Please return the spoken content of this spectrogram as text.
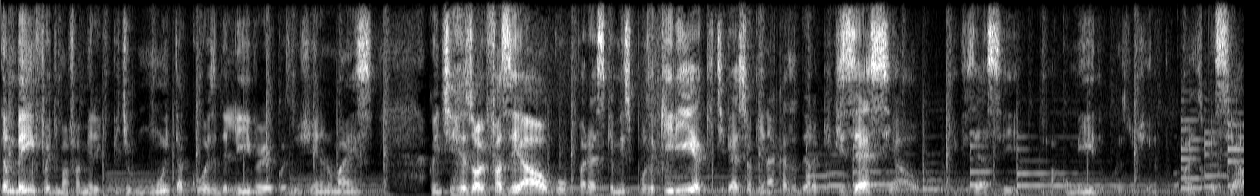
também foi de uma família que pediu muita coisa, delivery, coisa do gênero, mas a gente resolve fazer algo, parece que a minha esposa queria que tivesse alguém na casa dela que fizesse algo, que fizesse uma comida, coisa do gênero, um pouco mais especial.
